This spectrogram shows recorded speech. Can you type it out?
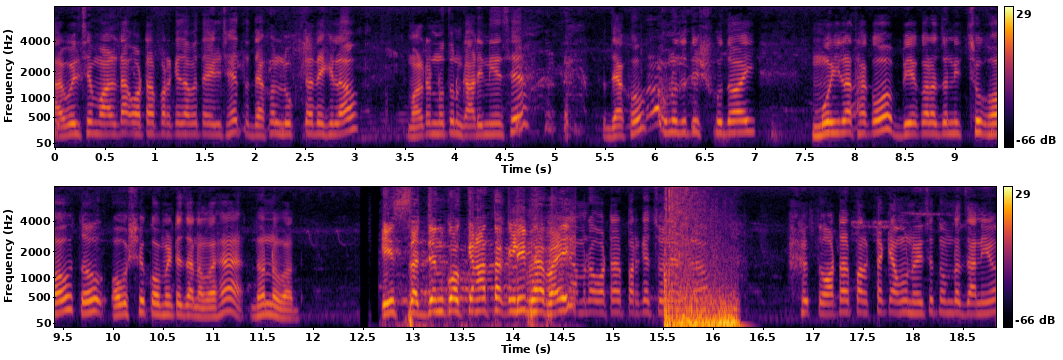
আর বলছে মালটা ওয়াটার পার্কে যাবে তাই বলছে তো দেখো লুকটা দেখিলাও মালটা নতুন গাড়ি নিয়েছে। তো দেখো কোনো যদি সুদয় মহিলা থাকো বিয়ে করার জন্য ইচ্ছুক হও তো অবশ্যই কমেন্টে জানাবা হ্যাঁ? ধন্যবাদ। इस सज्जन को क्या तकलीफ है भाई আমরা ওয়াটার পার্কে চলে আসলাম তো ওয়াটার পার্কটা কেমন হয়েছে তোমরা জানিও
